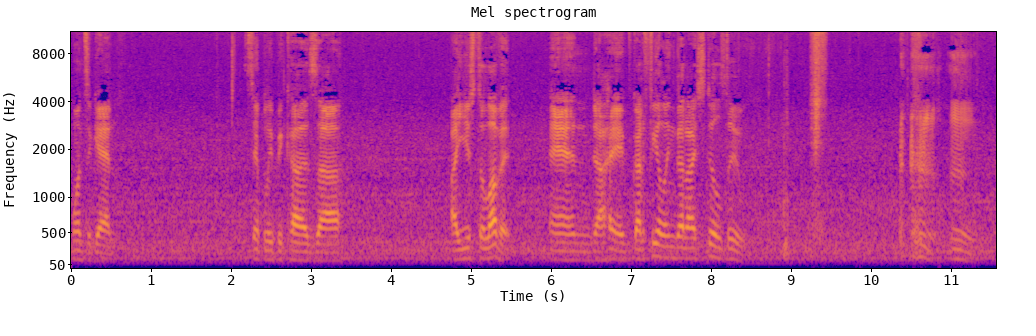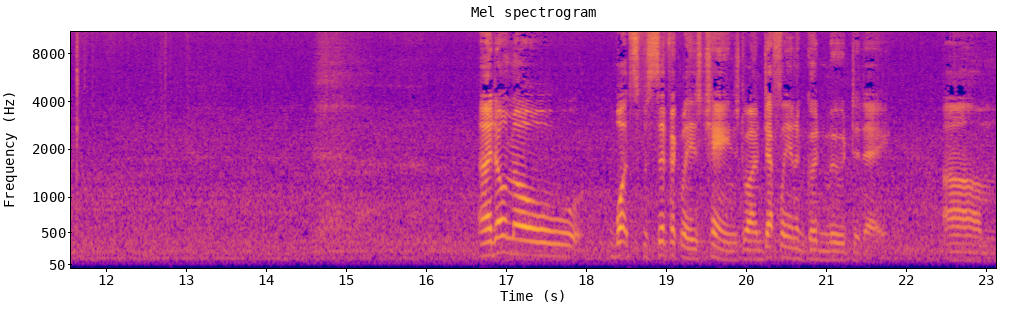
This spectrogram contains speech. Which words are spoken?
once again, simply because uh, I used to love it, and I've got a feeling that I still do. I don't know what specifically has changed, but I'm definitely in a good mood today. Um,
